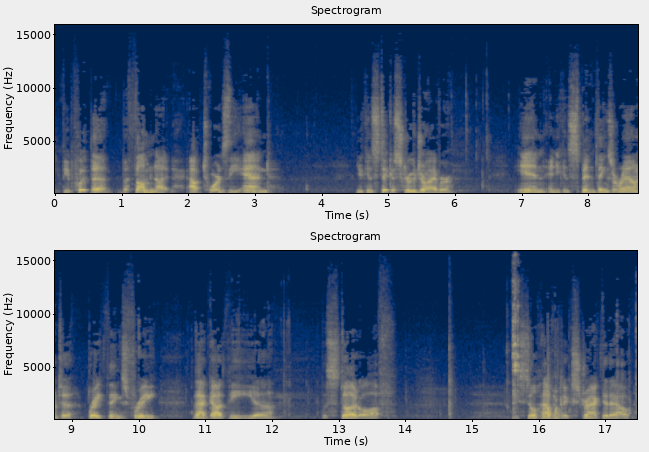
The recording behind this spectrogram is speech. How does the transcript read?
If you put the, the thumb nut out towards the end, you can stick a screwdriver in and you can spin things around to break things free. That got the, uh, the stud off We still haven't extracted out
